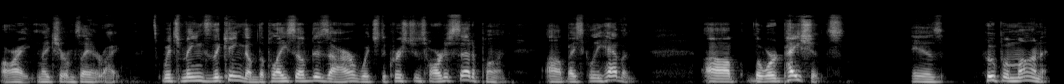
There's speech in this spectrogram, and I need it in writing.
All right, make sure I'm saying it right. Which means the kingdom, the place of desire which the Christian's heart is set upon uh, basically heaven. Uh, the word patience is hupomane,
